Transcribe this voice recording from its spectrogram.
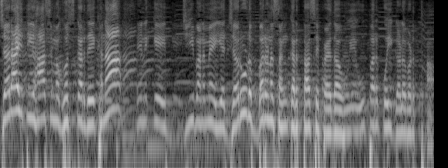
जरा इतिहास में घुसकर देखना, इनके जीवन में ये ज़रूर वर्ण संकरता से पैदा हुए, ऊपर कोई गड़बड़ था।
